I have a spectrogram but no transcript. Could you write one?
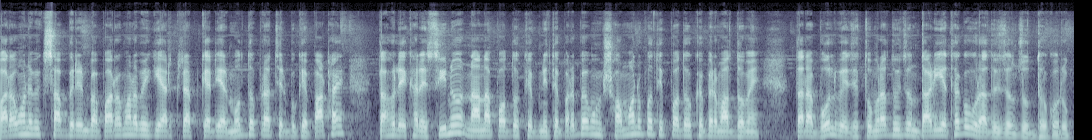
পারমাণবিক সাবমেরিন বা পারমাণবিক এয়ারক্রাফট ক্যারিয়ার মধ্যপ্রাচ্যের বুকে পাঠায়, তাহলে এখানে চীনও নানা পদক্ষেপ নিতে পারবে এবং সমানুপাতিক পদক্ষেপের মাধ্যমে তারা বলবে যে তোমরা দুইজন দাঁড়িয়ে থাকো, ওরা দুইজন যুদ্ধ করুক।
